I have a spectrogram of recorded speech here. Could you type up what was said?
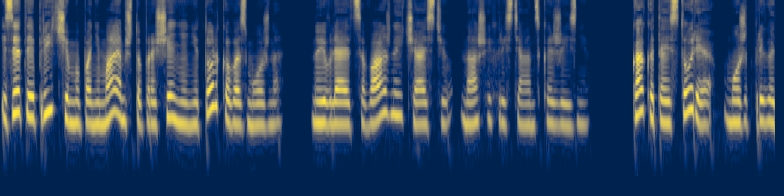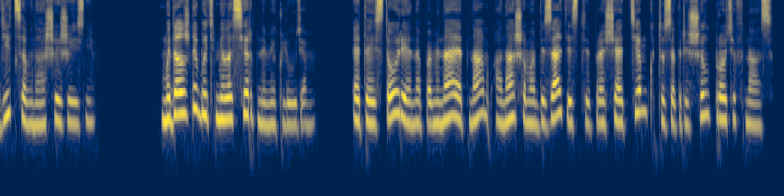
Из этой притчи мы понимаем, что прощение не только возможно, но является важной частью нашей христианской жизни. Как эта история может пригодиться в нашей жизни? Мы должны быть милосердными к людям. Эта история напоминает нам о нашем обязательстве прощать тем, кто загрешил против нас.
